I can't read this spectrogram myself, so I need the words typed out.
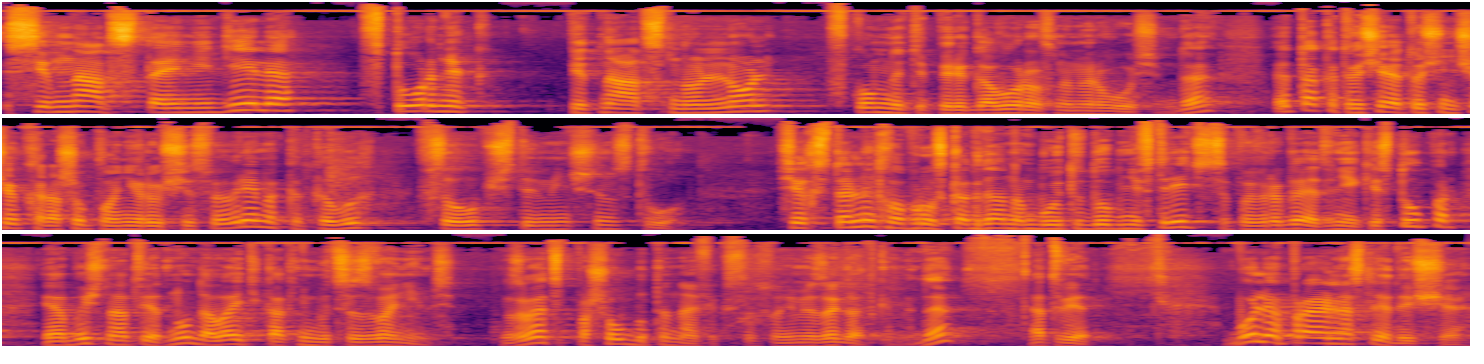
17 неделя, вторник, 15.00, в комнате переговоров номер 8. Да? Это так отвечает очень человек, хорошо планирующий свое время, каковых в сообществе меньшинство. Всех остальных вопрос, когда нам будет удобнее встретиться, повергает в некий ступор, и обычно ответ, ну давайте как-нибудь созвонимся. Называется «пошел бы ты нафиг со своими загадками». Да? Ответ. Более правильно следующее.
